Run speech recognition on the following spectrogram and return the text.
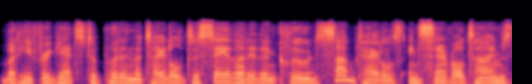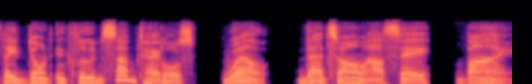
But he forgets to put in the title to say that it includes subtitles and several times they don't include subtitles, well, that's all I'll say, bye.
